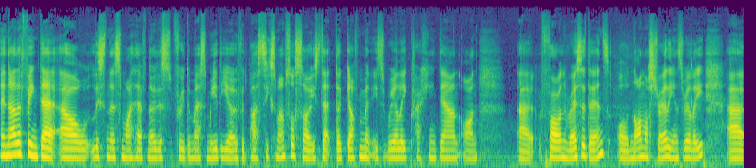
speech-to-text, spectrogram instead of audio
Another thing that our listeners might have noticed through the mass media over the past six months or so is that the government is really cracking down on uh, foreign residents or non-Australians, really, uh,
